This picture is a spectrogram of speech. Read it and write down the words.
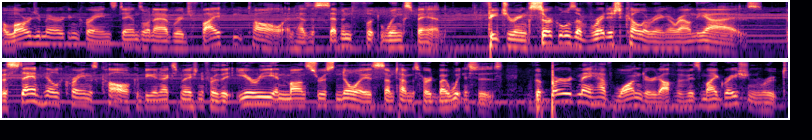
A large American crane stands on average 5 feet tall and has a 7 foot wingspan, featuring circles of reddish coloring around the eyes. The sandhill crane's call could be an explanation for the eerie and monstrous noise sometimes heard by witnesses. The bird may have wandered off of its migration route.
